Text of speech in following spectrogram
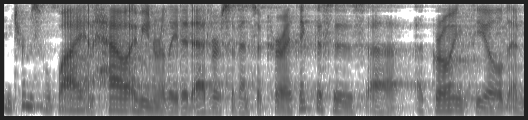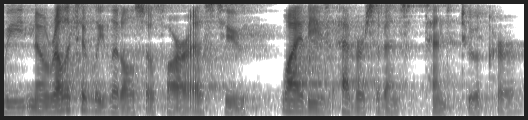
In terms of why and how immune related adverse events occur, I think this is uh, a growing field, and we know relatively little so far as to why these adverse events tend to occur.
